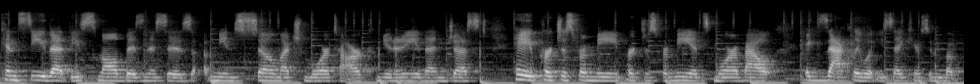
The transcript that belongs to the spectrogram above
can see that these small businesses mean so much more to our community than just hey, purchase from me, purchase from me. It's more about exactly what you said, Kirsten, but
